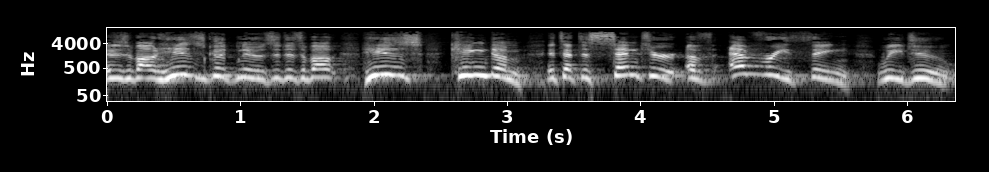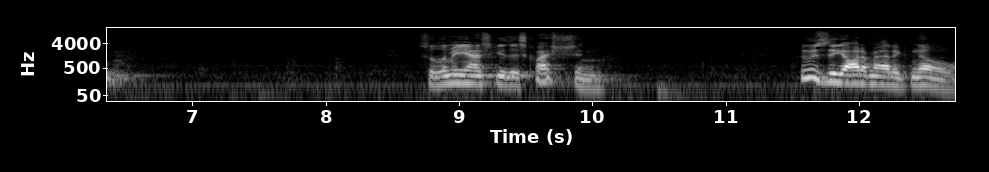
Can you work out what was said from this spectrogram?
It is about His good news. It is about His kingdom. It's at the center of everything we do. So let me ask you this question Who's the automatic no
